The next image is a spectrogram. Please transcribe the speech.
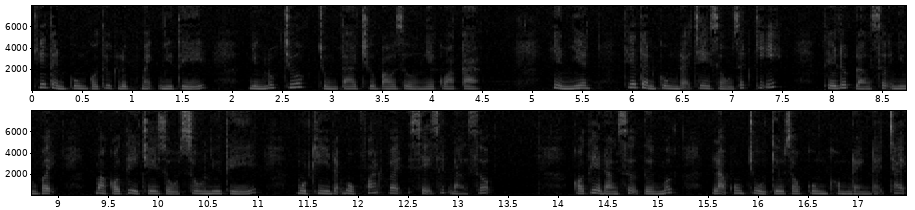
Thiên thần cung có thực lực mạnh như thế Nhưng lúc trước chúng ta chưa bao giờ nghe qua cả. Hiển nhiên Thiên thần cung đã che giấu rất kỹ. Thế lực đáng sợ như vậy Mà có thể che giấu sâu như thế, Một khi đã bộc phát vậy sẽ rất đáng sợ. Có thể đáng sợ tới mức Lão cung chủ tiêu giao cung không đánh đã chạy.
